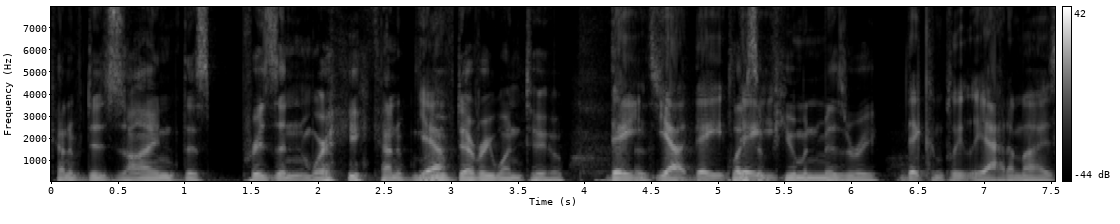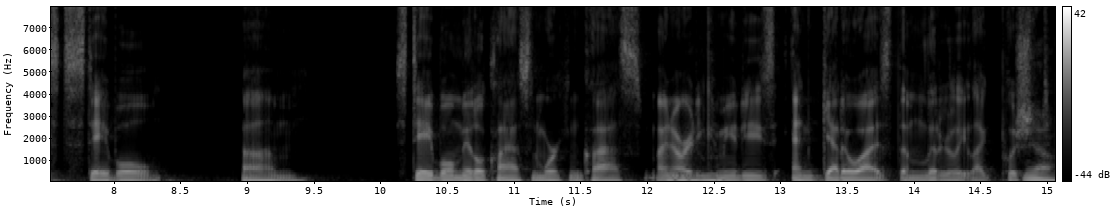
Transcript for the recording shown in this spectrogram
kind of designed this prison where he kind of Yeah. moved everyone to. They yeah they place they, of human misery. they completely atomized stable, um, stable middle class and working class minority mm-hmm. communities and ghettoized them. Literally, like pushed Yeah.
